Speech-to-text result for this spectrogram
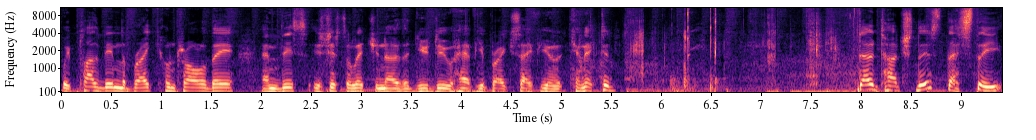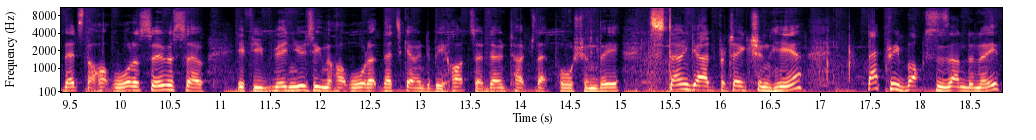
we plugged in the brake controller there, and this is just to let you know that you do have your brake safe unit connected. Don't touch this, that's the, that's the hot water service, so if you've been using the hot water, that's going to be hot, so don't touch that portion there. Stone guard protection here, battery boxes underneath,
